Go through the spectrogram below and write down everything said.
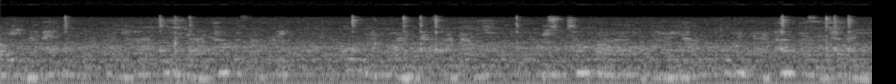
ต้องอยู่ที่เส้านนี้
